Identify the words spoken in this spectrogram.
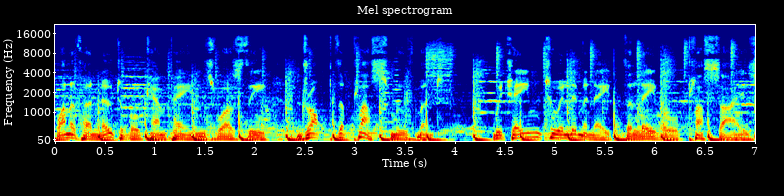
One of her notable campaigns was the Drop the Plus movement, which aimed to eliminate the label plus size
